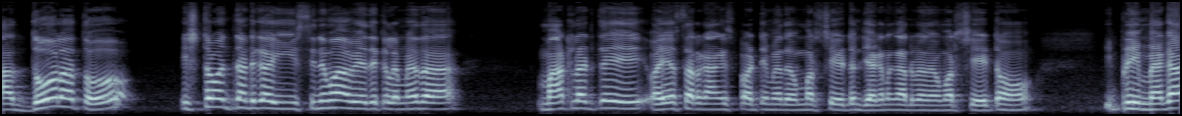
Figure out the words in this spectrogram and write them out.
ఆ దోలతో ఇష్టం వచ్చినట్టుగా ఈ సినిమా వేదికల మీద మాట్లాడితే వైఎస్ఆర్ కాంగ్రెస్ పార్టీ మీద విమర్శ చేయడం జగన్ గారి మీద విమర్శ చేయటం ఇప్పుడు ఈ మెగా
